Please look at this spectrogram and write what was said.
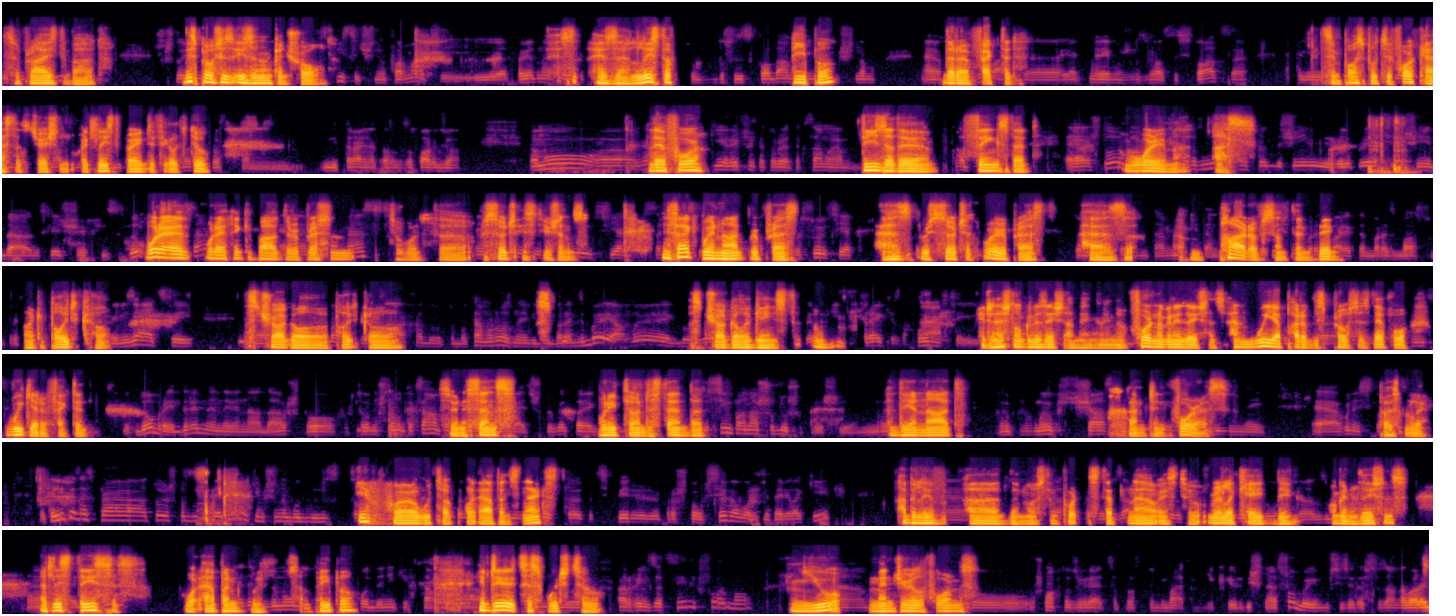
surprised about. This process is uncontrolled. There's a list of people that are affected. It's impossible to forecast the situation, or at least very difficult to do. Therefore, these are the things that worry us. What I what I think about the repression towards the research institutions. In fact, we're not repressed as researchers. We're repressed as part of something big, like a political struggle, a political struggle against international organizations, I mean, I mean, foreign organizations, and we are part of this process. Therefore, we get affected. So, in a sense, we need to understand that they are not hunting for us. personally. If uh, we talk what happens next, I believe uh, the most important step now is to relocate big organizations. At least this is what happened with some people. Indeed, it's a switch to new managerial forms.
